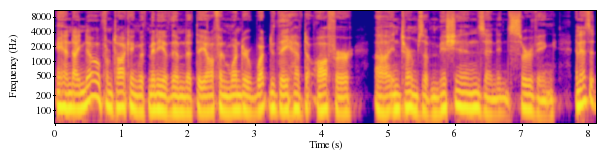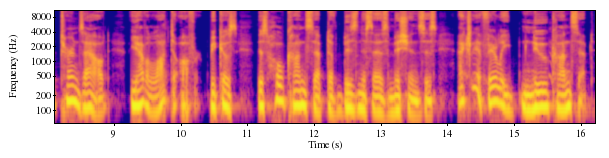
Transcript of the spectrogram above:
and I know from talking with many of them that they often wonder what do they have to offer uh, in terms of missions and in serving. And as it turns out, you have a lot to offer because this whole concept of business as missions is actually a fairly new concept,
